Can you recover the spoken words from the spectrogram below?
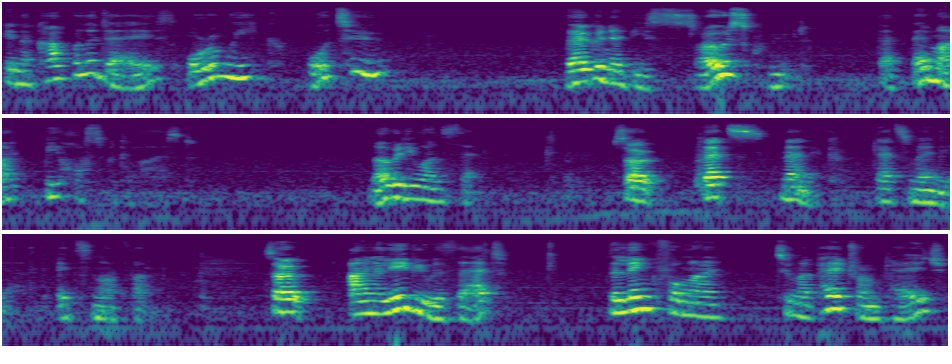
in a couple of days or a week or two, they're going to be so screwed that they might be hospitalized. Nobody wants that. So that's manic. That's mania. It's not fun. So I'm going to leave you with that. The link for my to my Patreon page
